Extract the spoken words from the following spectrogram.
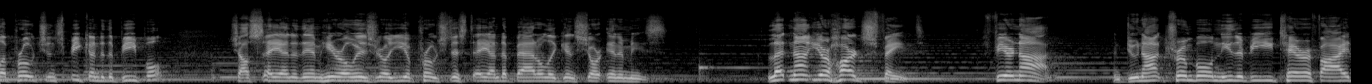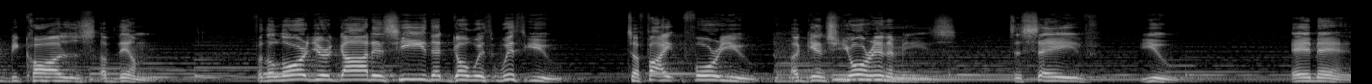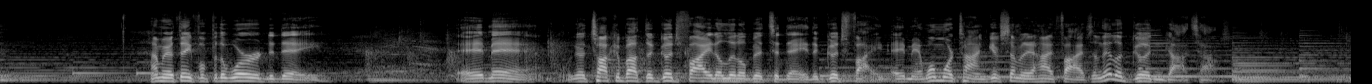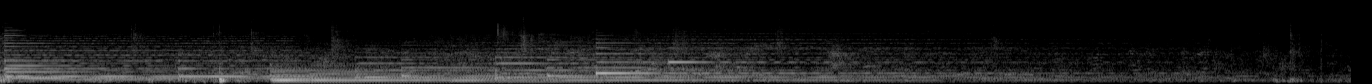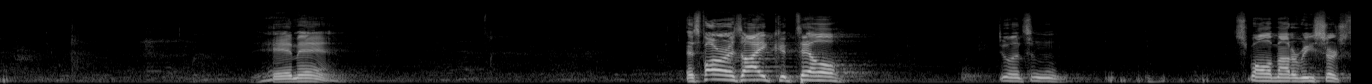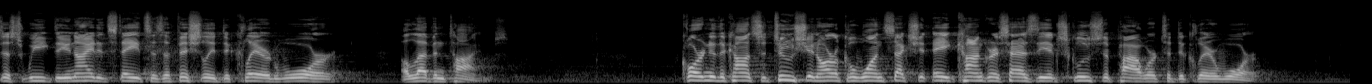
approach and speak unto the people, shall say unto them, Hear, O Israel, ye approach this day unto battle against your enemies. Let not your hearts faint, fear not, and do not tremble, neither be ye terrified because of them. For the Lord your God is he that goeth with you to fight for you against your enemies to save you. Amen. How many are thankful for the word today? Amen. We're going to talk about the good fight a little bit today. The good fight. Amen. One more time. Give somebody a high five. And they look good in God's house. Amen. As far as I could tell, doing some small amount of research this week, the United States has officially declared war 11 times. According to the Constitution, Article 1, Section 8, Congress has the exclusive power to declare war.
